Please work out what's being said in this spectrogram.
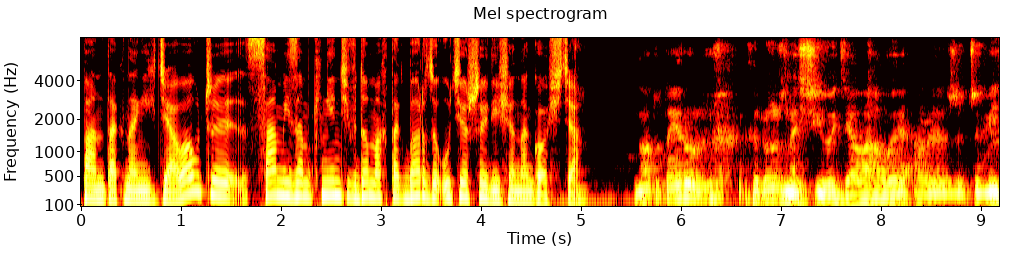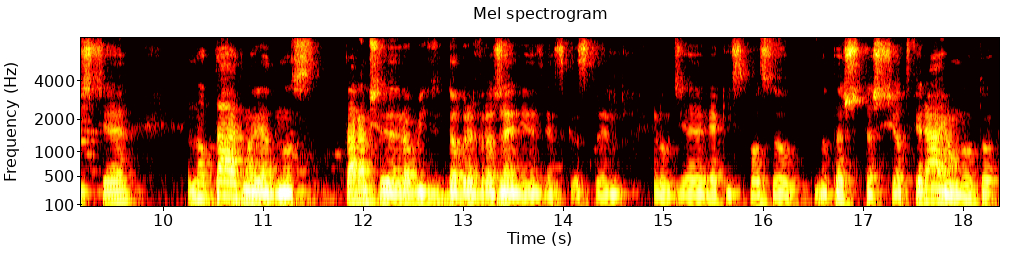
Pan tak na nich działał, czy sami zamknięci w domach tak bardzo ucieszyli się na gościa? No tutaj różne siły działały, ale rzeczywiście no tak, no ja no, staram się robić dobre wrażenie, w związku z tym ludzie w jakiś sposób no też, też się otwierają. No to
